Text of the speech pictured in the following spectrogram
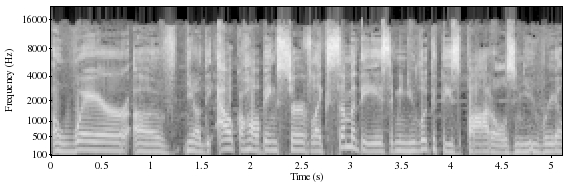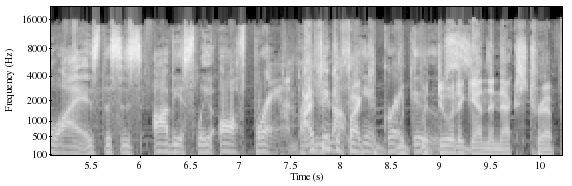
aware of you know the alcohol being served like some of these i mean you look at these bottles and you realize this is obviously off-brand I mean, think if I could would, would do it again the next trip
